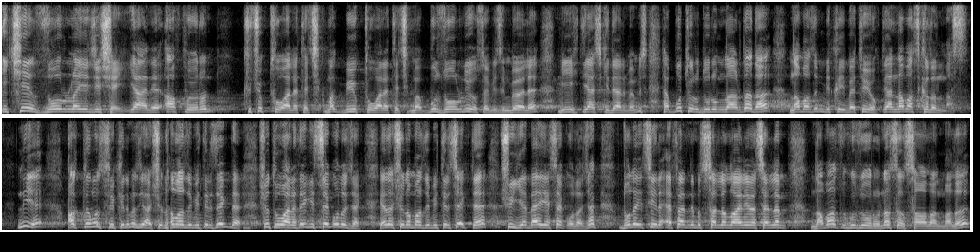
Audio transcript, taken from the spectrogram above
İki zorlayıcı şey. Yani af buyurun küçük tuvalete çıkmak, büyük tuvalete çıkmak. Bu zorluyorsa bizim böyle bir ihtiyaç gidermemiz. Ha, bu tür durumlarda da namazın bir kıymeti yok. Yani namaz kılınmaz. Niye? Aklımız fikrimiz ya şu namazı bitirsek de şu tuvalete gitsek olacak. Ya da şu namazı bitirsek de şu yemeği yesek olacak. Dolayısıyla Efendimiz sallallahu aleyhi ve sellem namaz huzuru nasıl sağlanmalı?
